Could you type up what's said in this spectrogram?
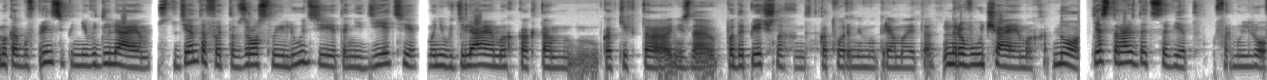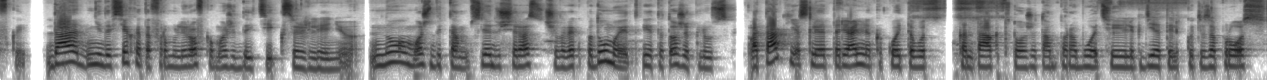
Мы как бы, в принципе, не выделяем студентов, это взрослые люди, это не дети, мы не выделяем их как там каких-то, не знаю, подопечных, над которыми мы прямо это нравоучаемых. Но я стараюсь дать совет формулировкой. Да, не до всех эта формулировка может дойти, к сожалению. Но, может быть, там в следующий раз человек подумает, и это тоже плюс. А так, если это реально какой-то вот контакт тоже там по работе или где-то, или какой-то запрос,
